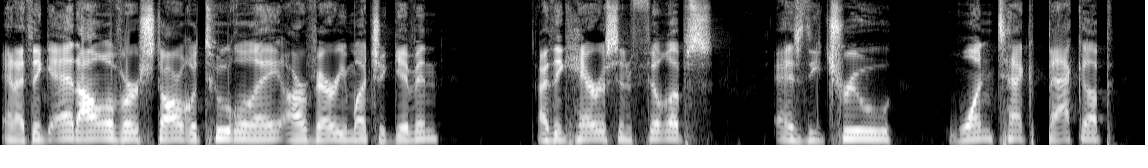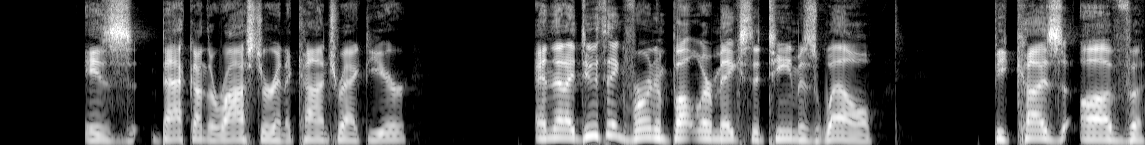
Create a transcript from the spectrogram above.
and I think Ed Oliver, Star Lotulelei are very much a given. I think Harrison Phillips, as the true one tech backup, is back on the roster in a contract year. And then I do think Vernon Butler makes the team as well because of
